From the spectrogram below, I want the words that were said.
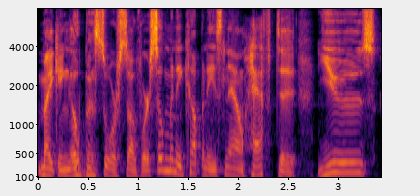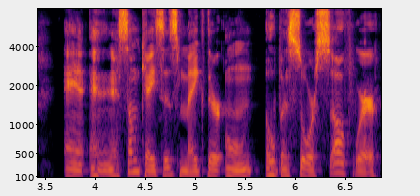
making open source software. So many companies now have to use and, and in some cases make their own open source software.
